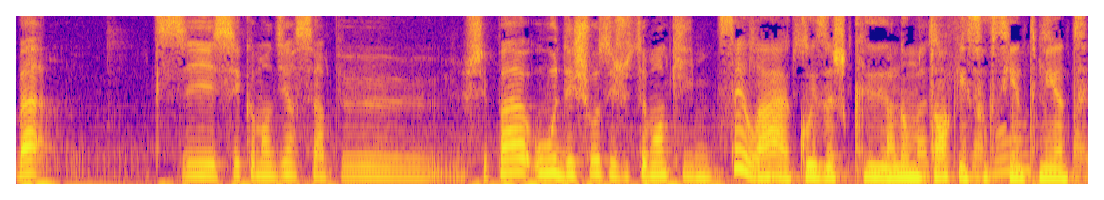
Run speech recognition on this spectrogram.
Bah, c'est comment dire, c'est un peu, je sais pas, ou des choses justement qui Sei lá, coisas que não me toquem suficientemente,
